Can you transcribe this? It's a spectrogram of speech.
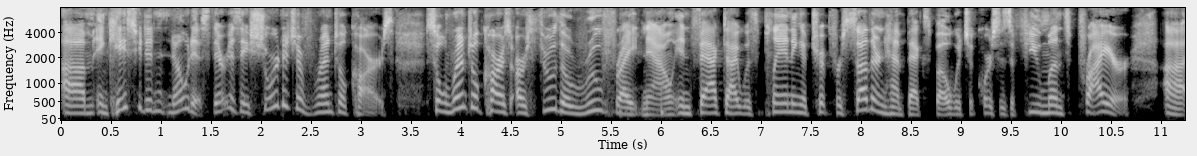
um, in case you didn't notice, there is a shortage of rental cars. So rental cars are through the roof right now. In fact, I was planning a trip for Southern Hemp Expo, which of course is a few months prior, uh,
